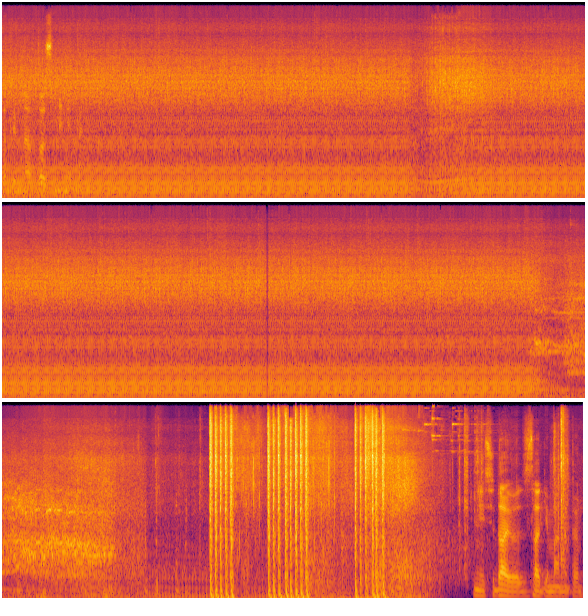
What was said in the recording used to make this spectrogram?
Потрібно авто змінити. Ні, сідаю ззаді мене прям.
